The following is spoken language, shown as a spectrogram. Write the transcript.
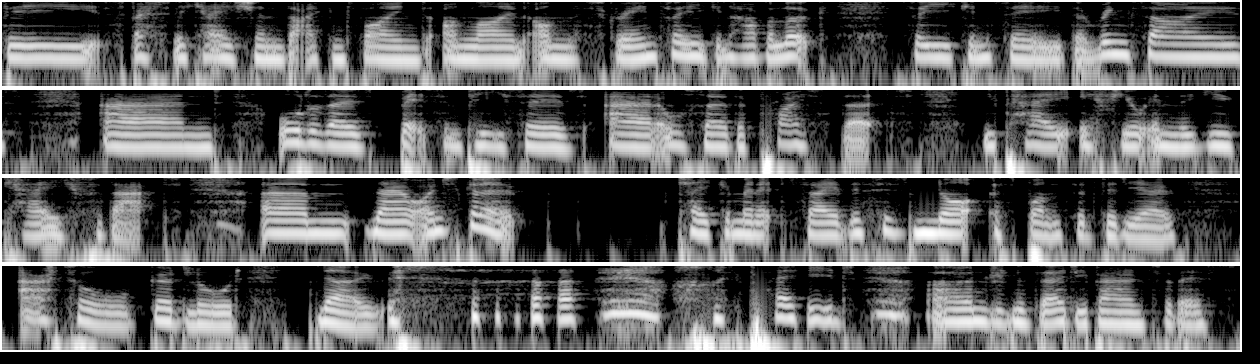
the specification that I can find online on the screen so you can have a look so you can see the ring size and all of those bits and pieces and also the price that you pay if you're in the UK for that. Um, now I'm just going to take a minute to say this is not a sponsored video at all. Good lord, no. I paid £130 for this.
